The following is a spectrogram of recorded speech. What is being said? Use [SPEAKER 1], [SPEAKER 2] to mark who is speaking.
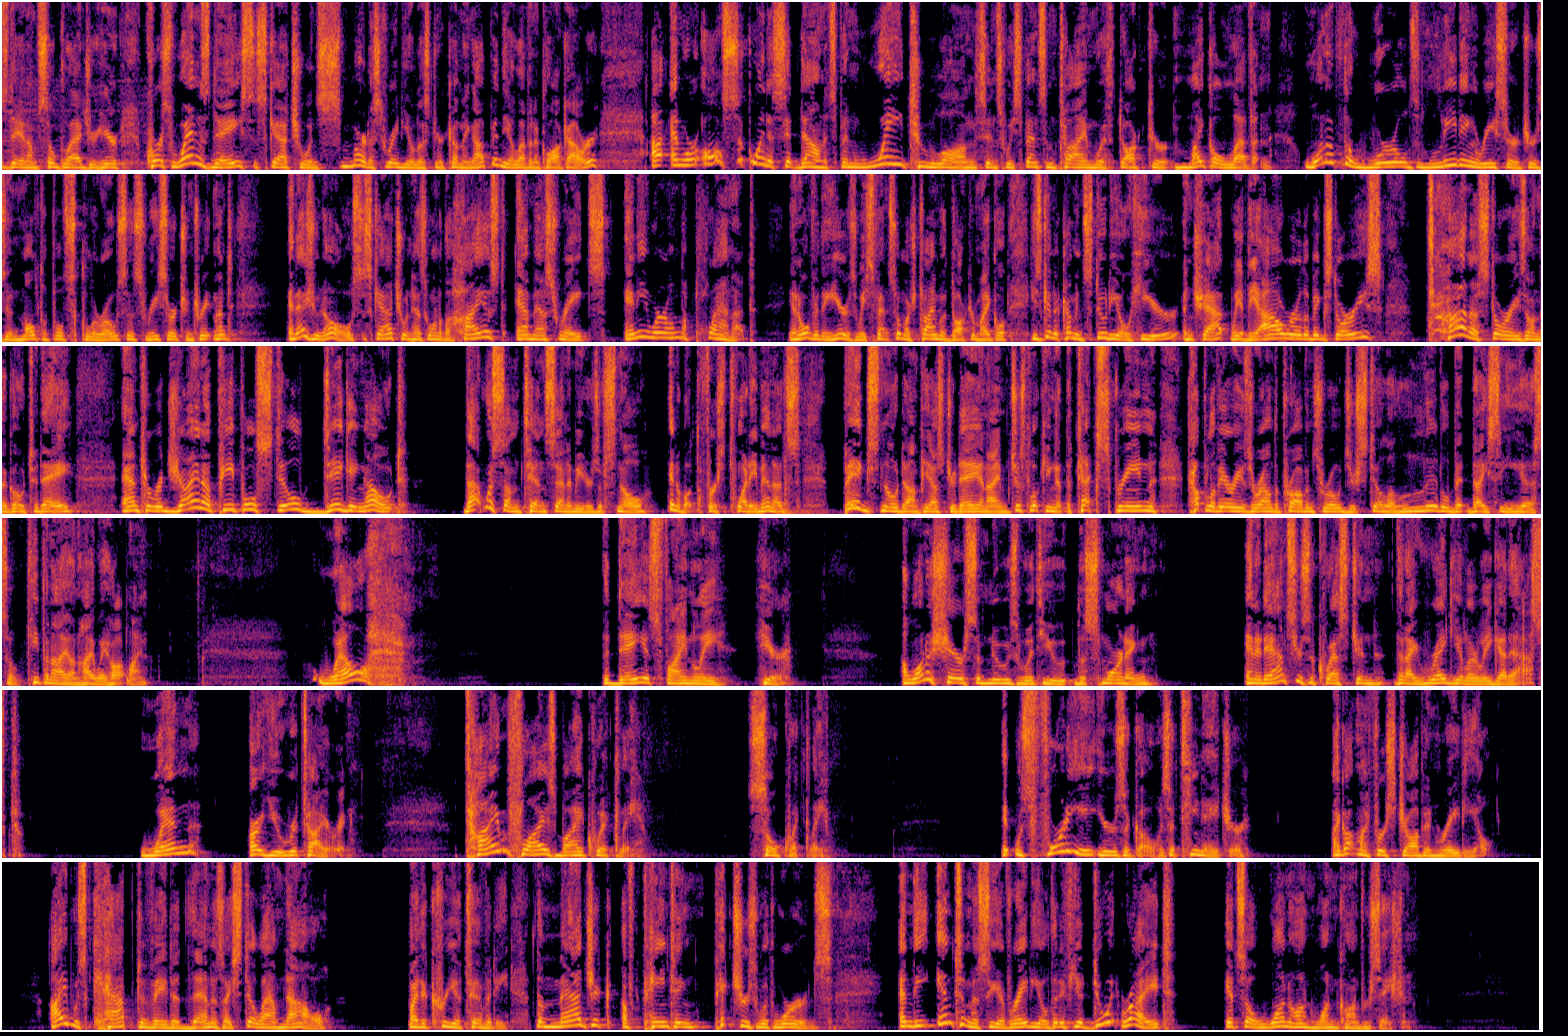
[SPEAKER 1] Wednesday, and I'm so glad you're here. Of course, Wednesday, Saskatchewan's smartest radio listener coming up in the 11 o'clock hour. Uh, and we're also going to sit down. It's been way too long since we spent some time with Dr. Michael Levin, one of the world's leading researchers in multiple sclerosis research and treatment. And as you know, Saskatchewan has one of the highest MS rates anywhere on the planet. And over the years, we spent so much time with Dr. Michael. He's going to come in studio here and chat. We have the hour of the big stories, ton of stories on the go today. And to Regina people still digging out, that was some 10 centimeters of snow in about the first 20 minutes. Big snow dump yesterday. And I'm just looking at the text screen. A couple of areas around the province roads are still a little bit dicey. Uh, so keep an eye on Highway Hotline. Well, the day is finally here. I want to share some news with you this morning, and it answers a question that I regularly get asked. When are you retiring? Time flies by quickly, so quickly. It was 48 years ago, as a teenager, I got my first job in radio. I was captivated then, as I still am now, by the creativity, the magic of painting pictures with words, and the intimacy of radio that if you do it right, it's a one on one conversation.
